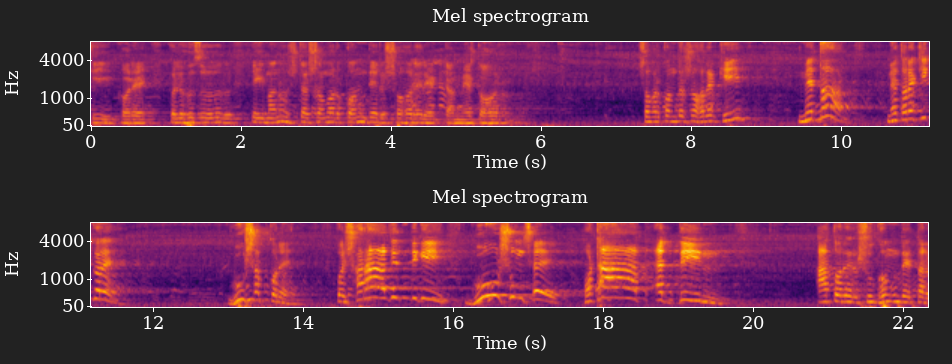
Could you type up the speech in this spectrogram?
কি করে? বলে, হুজুর, এই মানুষটা সমরকন্দের শহরের একটা মেতর। সমরকন্দ শহরের কি? মেতর। মেতরে কি করে? ঘুষাপ করে। ওই সারা জিন্দিগি গু শুনছে হঠাৎ একদিন আতরের সুগন্ধে তার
